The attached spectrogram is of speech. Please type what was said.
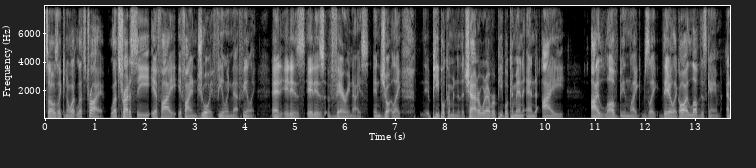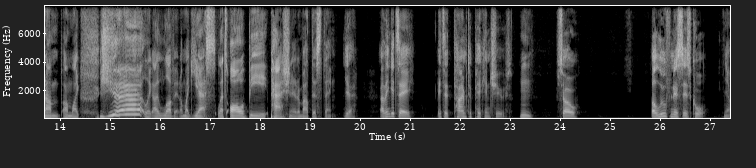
So I was like, you know what? Let's try. Let's try to see if I if I enjoy feeling that feeling. And it is it is very nice. Enjoy like people come into the chat or whatever. People come in and I I love being like it was like they're like, oh, I love this game, and I'm I'm like, yeah, like I love it. I'm like, yes, let's all be passionate about this thing. Yeah, I think it's a it's a time to pick and choose. Mm. So aloofness is cool. Yeah.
